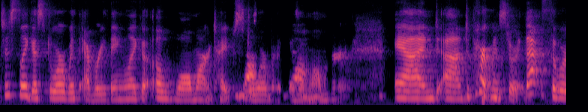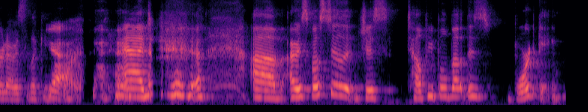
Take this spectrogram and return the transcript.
just like a store with everything, like a, a Walmart type store, yeah. but it wasn't Walmart. And uh, department store, that's the word I was looking yeah. for. and um, I was supposed to just tell people about this board game.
